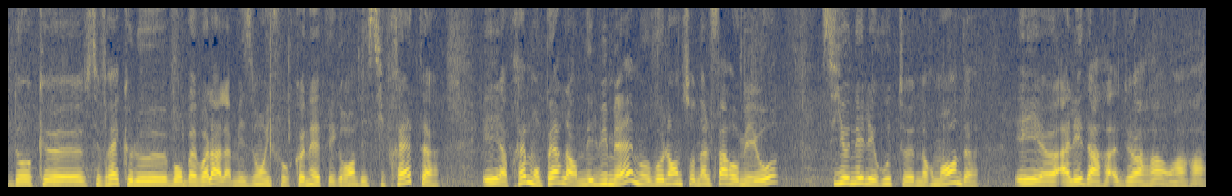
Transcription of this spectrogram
Donc c'est vrai que le, bon, ben voilà, la maison, il faut reconnaître, est grande et si prête. Et après, mon père l'a emmené lui-même au volant de son Alfa Romeo sillonner les routes normandes et euh, aller de hara en hara.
